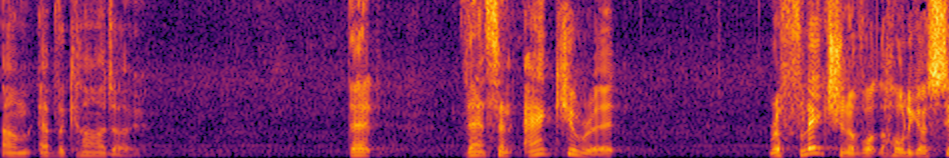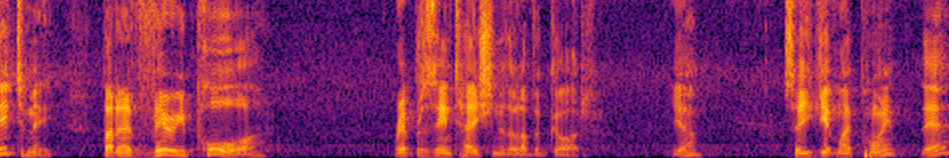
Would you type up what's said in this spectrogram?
um, avocado, that, that's an accurate reflection of what the Holy Ghost said to me, but a very poor representation of the love of God. Yeah? So you get my point there?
